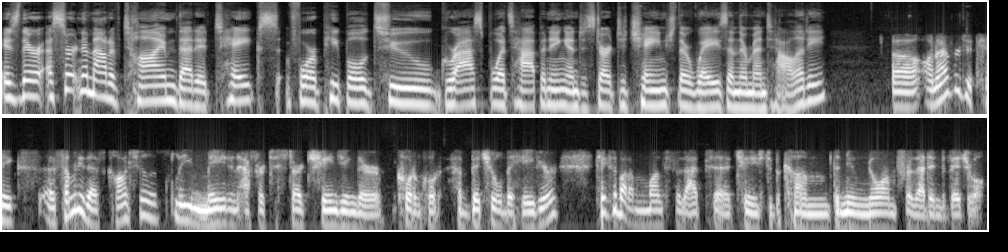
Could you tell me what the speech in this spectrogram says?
Is there a certain amount of time that it takes for people to grasp what's happening and to start to change their ways and their mentality? Uh, on average, it takes uh, somebody that's consciously made an effort to start changing their quote unquote habitual behavior. It takes about a month for that change to become the new norm for that individual.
